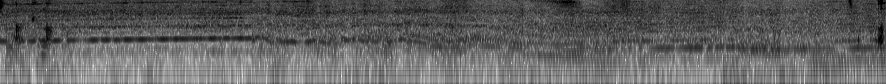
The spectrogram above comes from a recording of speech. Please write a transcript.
Come on, come on. Oh.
